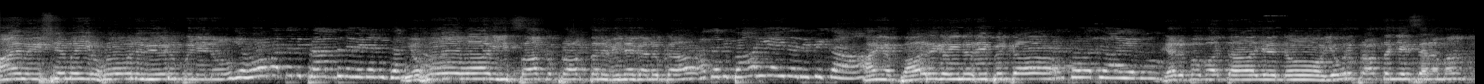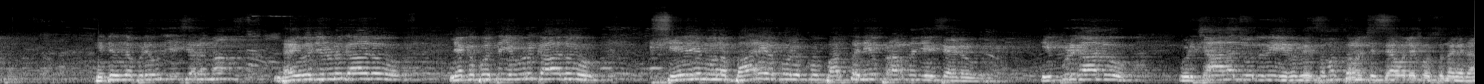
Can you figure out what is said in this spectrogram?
ఆయన విషయమై యహోవను వేడుకునేను. యెహోవా అతని ప్రార్థన వినను గనుక. యహోవా ఇసాకు ప్రార్థన వినగనుక. అతని భార్య అయిన రిబిక. ఆయన భార్య అయిన గర్భవతాయను. ఎవరు ప్రార్థన చేశారమ్మా? ఇటు ఎవరు చేశారమ్మా? దైవజనుడు కాదు. లేకపోతే ఎవరు కాదు. క్షేమల భార్య కొరకు భర్తనే ప్రార్థన చేశాడు. ఇప్పుడు కాదు ఇప్పుడు చాలా చోట్ల ఇరవై సంవత్సరాలు వచ్చే సేవలోకి వస్తున్నా కదా.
